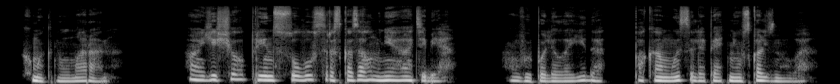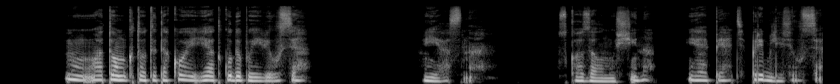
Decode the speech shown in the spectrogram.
— хмыкнул Маран. «А еще принц Сулус рассказал мне о тебе», — выпалила Ида, пока мысль опять не ускользнула. «Ну, о том, кто ты такой и откуда появился». «Ясно», — сказал мужчина и опять приблизился.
